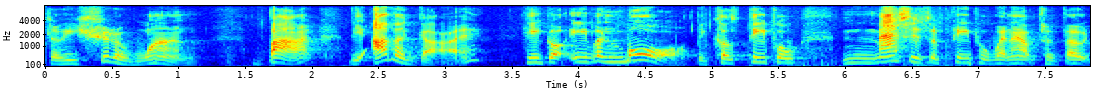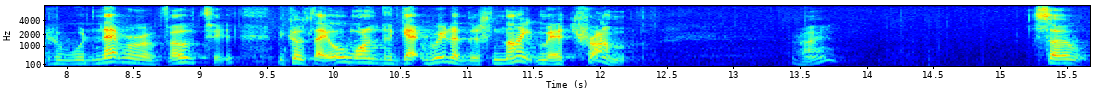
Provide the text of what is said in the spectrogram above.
So he should have won. But the other guy, he got even more because people, masses of people went out to vote who would never have voted because they all wanted to get rid of this nightmare Trump, right? So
